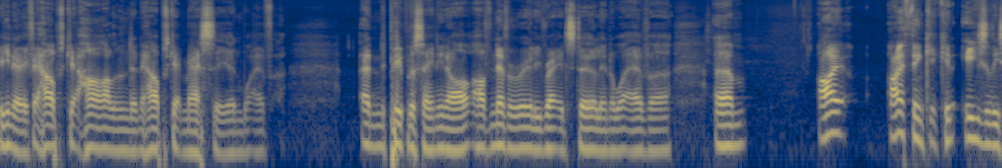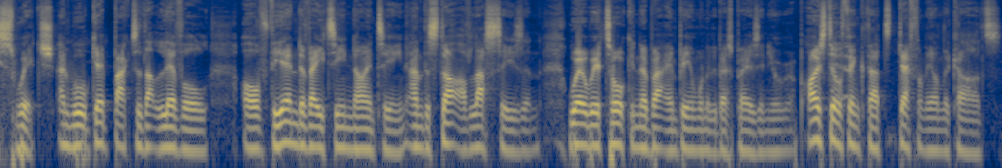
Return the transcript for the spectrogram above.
you know, if it helps get Haaland and it helps get Messi and whatever and people are saying, you know, I've never really rated Sterling or whatever. Um, I I think it can easily switch, and we'll get back to that level of the end of eighteen nineteen and the start of last season, where we're talking about him being one of the best players in Europe. I still yeah. think that's definitely on the cards.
